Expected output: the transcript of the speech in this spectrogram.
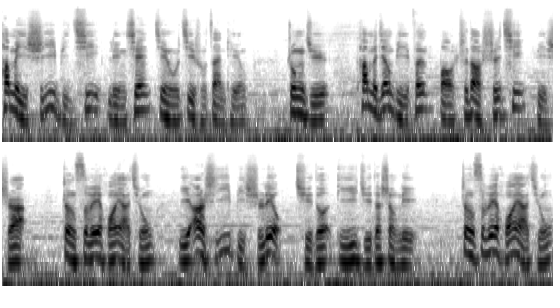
他们以十一比七领先进入技术暂停。终局，他们将比分保持到十七比十二。郑思维、黄雅琼以二十一比十六取得第一局的胜利。郑思维、黄雅琼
